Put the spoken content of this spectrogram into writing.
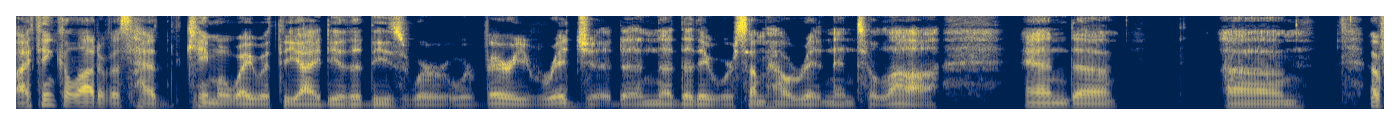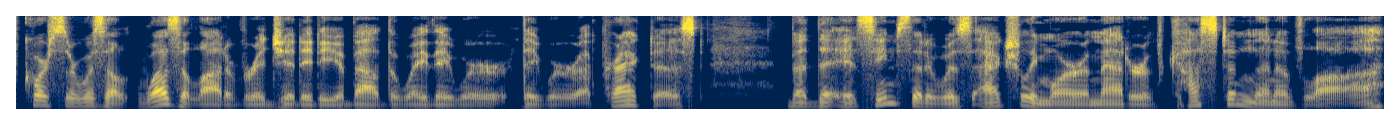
I think a lot of us had came away with the idea that these were, were very rigid and that, that they were somehow written into law. And uh, um, of course, there was a was a lot of rigidity about the way they were they were uh, practiced. But the, it seems that it was actually more a matter of custom than of law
